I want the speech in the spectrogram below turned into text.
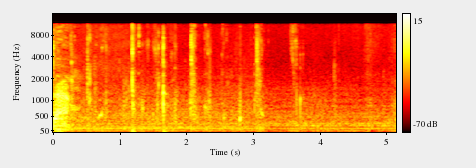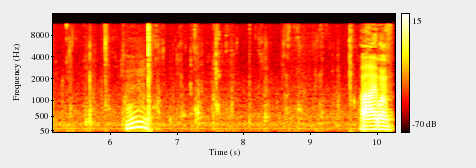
자. 음. 아, 이번.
